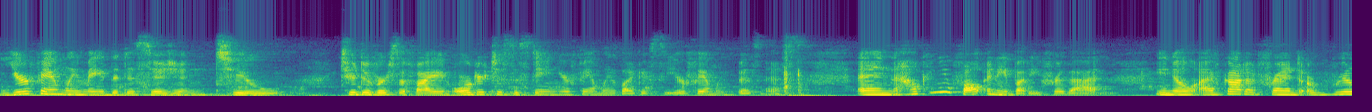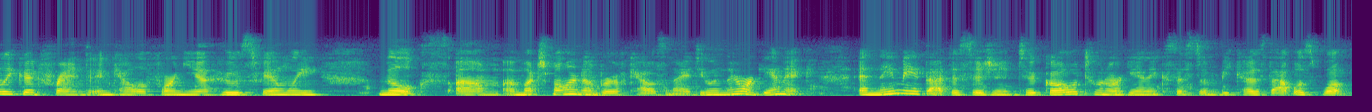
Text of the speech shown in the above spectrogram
your family made the decision to to diversify in order to sustain your family legacy, your family business. And how can you fault anybody for that? You know, I've got a friend, a really good friend in California, whose family milks um, a much smaller number of cows than I do, and they're organic. And they made that decision to go to an organic system because that was what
